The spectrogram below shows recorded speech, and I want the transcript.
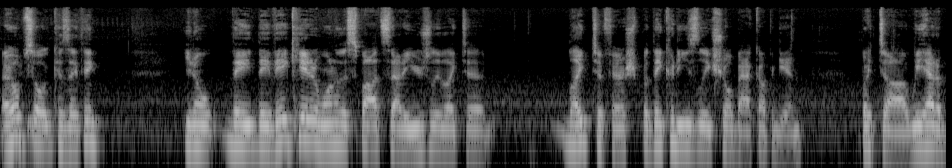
I hope so because I think, you know, they they vacated one of the spots that I usually like to like to fish, but they could easily show back up again. But uh, we had a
